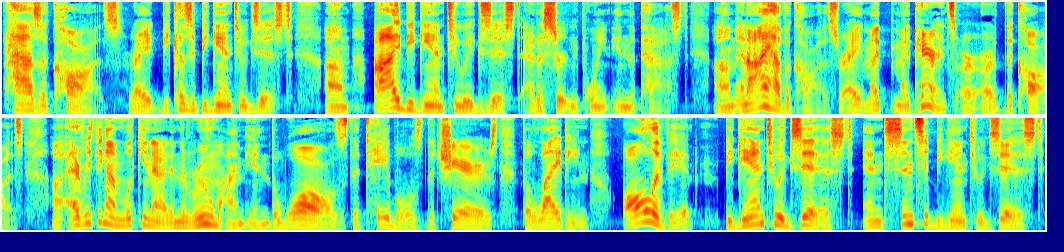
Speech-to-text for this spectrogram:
has a cause, right? Because it began to exist. Um, I began to exist at a certain point in the past, um, and I have a cause, right? My my parents are are the cause. Uh, everything I'm looking at in the room I'm in, the walls, the tables, the chairs, the lighting, all of it began to exist, and since it began to exist,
